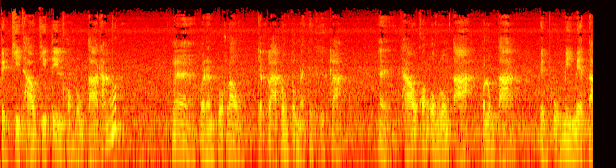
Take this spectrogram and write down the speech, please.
เป็นขี้เท้าขี้ตีนของหลวงตาทั้งหมดเพราะนั้นพวกเรา จะกราบลงตรงไหนก็คือกราบเท้าขององค์หลวงตาพระหลวงตาเป็นผู้มีเมตตา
